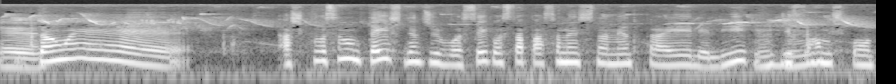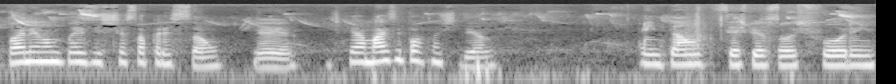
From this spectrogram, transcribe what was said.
É. Então é. Acho que você não tem isso dentro de você, que você está passando um ensinamento para ele ali, de Uhum. forma espontânea, e não existe essa pressão. É. Acho que é a mais importante delas. Então, se as pessoas forem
